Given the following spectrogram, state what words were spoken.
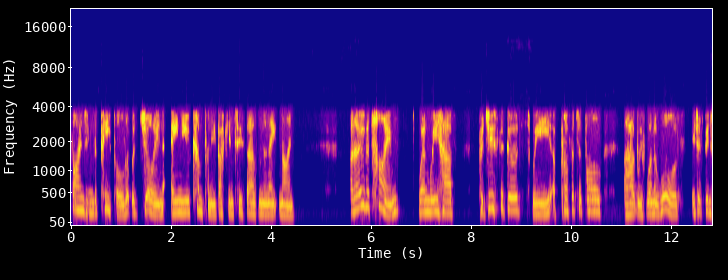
finding the people that would join a new company back in 2008 9. And over time, when we have produced the goods, we are profitable, uh, we've won awards, it has been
